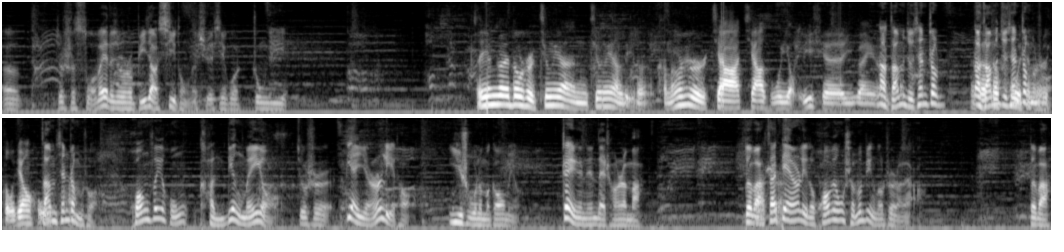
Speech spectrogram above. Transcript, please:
呃，就是所谓的就是比较系统的学习过中医，这应该都是经验经验理论，可能是家家族有一些渊源。那咱们就先这，那咱们就先这么说，走江湖。咱们先这么说，黄飞鸿肯定没有就是电影里头医术那么高明，这个您得承认吧？对吧？在电影里头，黄飞鸿什么病都治得了。对吧？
